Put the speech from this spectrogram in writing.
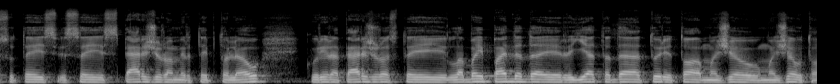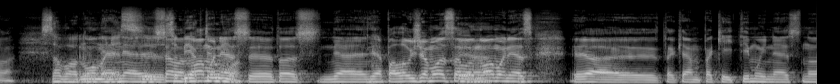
su tais visais peržiūrom ir taip toliau kur yra peržiūros, tai labai padeda ir jie tada turi to mažiau, mažiau to. Savo nuomonės. Ne, ne, savo nuomonės, tos ne, nepalaužiamos savo yeah. nuomonės jo, tokiam pakeitimui, nes nu,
